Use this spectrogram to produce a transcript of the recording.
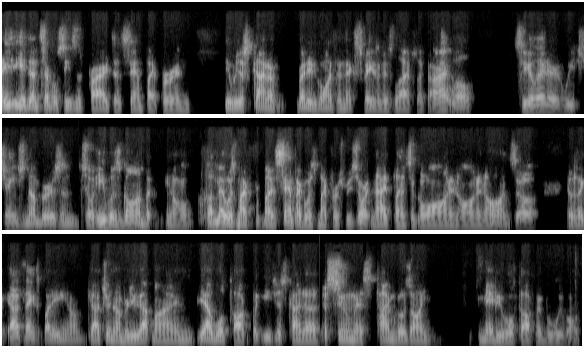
He, he had done several seasons prior to Sandpiper, and he was just kind of ready to go on to the next phase of his life. Like, all right, well, see you later. We exchanged numbers, and so he was gone. But you know, Club Med was my my Sandpiper was my first resort, and I had plans to go on and on and on. So it was like, ah, thanks, buddy. You know, got your number, you got mine. Yeah, we'll talk. But you just kind of assume as time goes on, maybe we'll talk, maybe we won't.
